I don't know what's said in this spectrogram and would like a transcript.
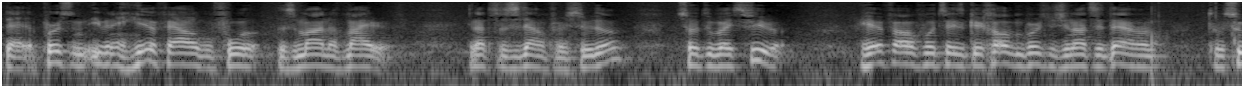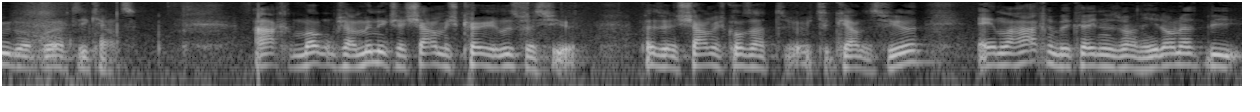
that a person, even a hair foul before the Zman of Ma'ariv, you're not supposed to sit down for a Suda, so to by Sfira. A hair foul before it says Gechav, a person should not sit down to a Suda after he counts. Ach, Mogam Shaminik Shashamish Kari Luz for Sfira. Because Shamish calls out to, to count the Sfira, Ein Lahachim Bekaidim Zman. You don't have to be,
